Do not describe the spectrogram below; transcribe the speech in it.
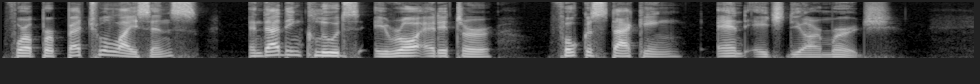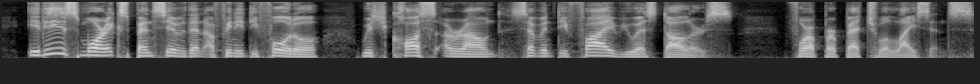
for a perpetual license, and that includes a RAW editor, focus stacking, and HDR merge. It is more expensive than Affinity Photo, which costs around 75 US dollars for a perpetual license.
